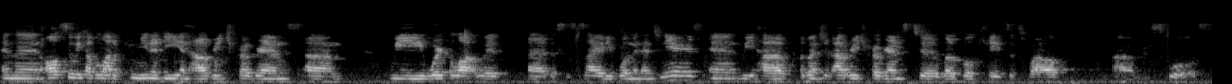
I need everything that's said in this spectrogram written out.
And then also we have a lot of community and outreach programs. Um, we work a lot with uh, the Society of Women Engineers, and we have a bunch of outreach programs to local K to 12 um, schools.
